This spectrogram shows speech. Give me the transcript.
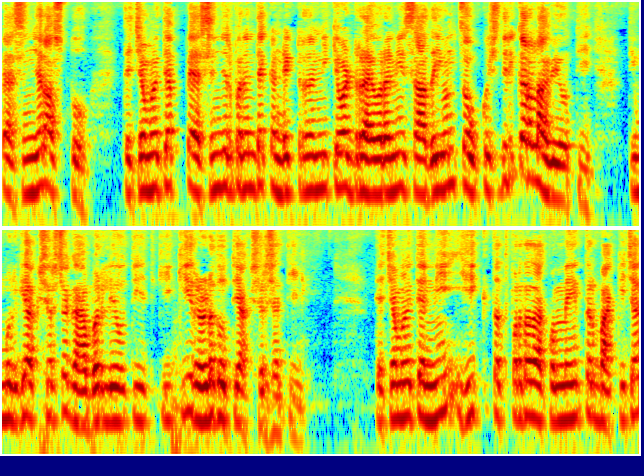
पॅसेंजर असतो. त्याच्यामुळे त्या पॅसेंजरपर्यंत त्या कंडक्टरांनी किंवा ड्रायव्हरांनी साधं येऊन चौकशी तरी करायला हवी होती. ती मुलगी अक्षरशः घाबरली होती इतकी की रडत होती अक्षरशः ती. त्याच्यामुळे त्यांनी ही तत्परता दाखवली नाही तर बाकीच्या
